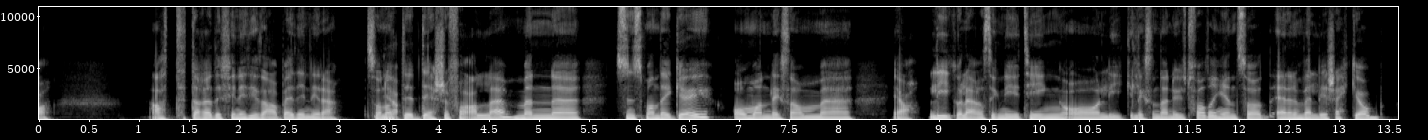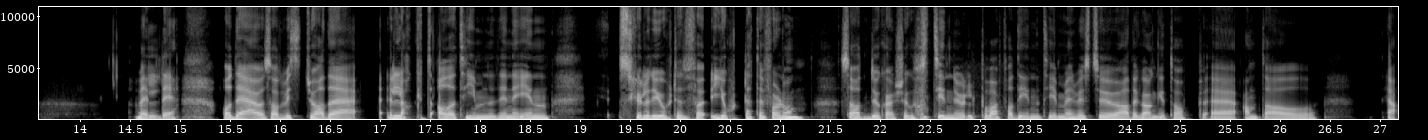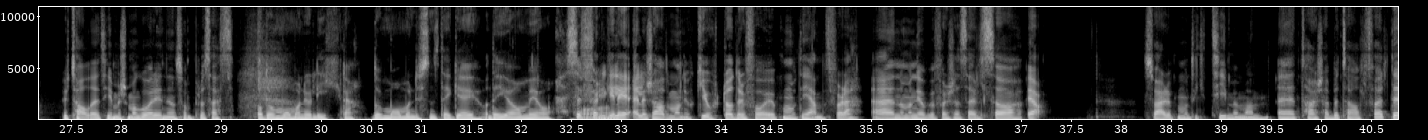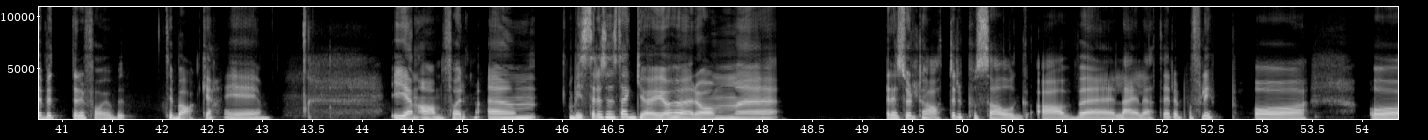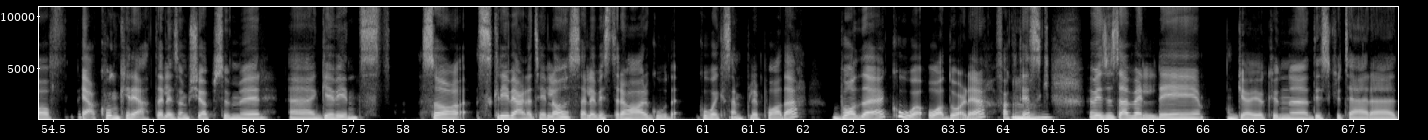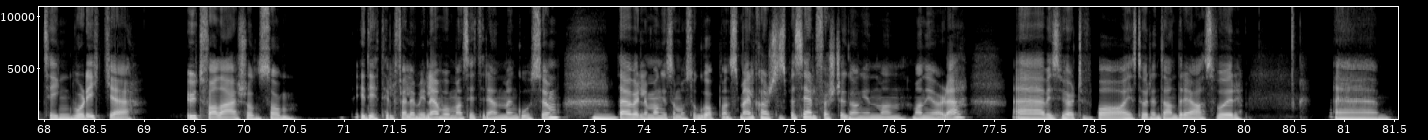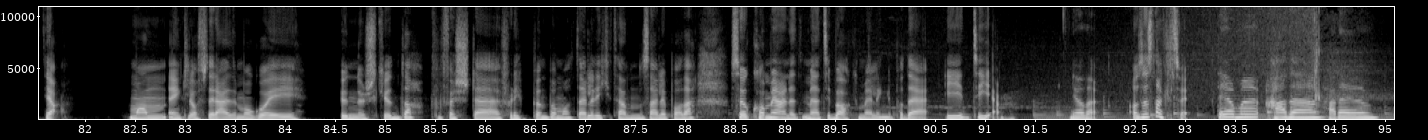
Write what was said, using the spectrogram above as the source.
At det er definitivt arbeid inni det. Sånn at Ja. det, det er ikke for alle, men uh, syns man det er gøy, og man liksom uh, ja, liker å lære seg nye ting og liker liksom den utfordringen, så er det en veldig kjekk jobb. Veldig. Og det er jo sånn, hvis du hadde lagt alle timene dine inn Skulle du gjort dette, for, gjort dette for noen, så hadde du kanskje gått i null på hvert fall dine timer hvis du hadde ganget opp eh, antall ja, utallige timer som man går inn i en sånn prosess. Og da må man jo like det. Da må man jo synes det er gøy, og det gjør vi jo. Selvfølgelig, ellers så hadde man jo ikke gjort det, og dere får jo på en måte igjen for det eh, når man jobber for seg selv. Så ja, så er det på en måte ikke timer man eh, tar seg betalt for. Det, dere får jo tilbake i, i en annen form. Um, hvis dere syns det er gøy å høre om eh, resultater på salg av eh, leiligheter, på flipp, og, og ja, konkrete liksom, kjøpsummer, eh, gevinst, så skriv gjerne til oss, eller hvis dere har gode, gode eksempler på det. Både gode og dårlige, faktisk. Men vi syns det er veldig gøy å kunne diskutere ting hvor det ikke utfallet er sånn som i ditt tilfelle, Emilie, hvor man sitter igjen med en god sum. Mm. Det er jo veldig mange som også går på en smell, kanskje spesielt første gangen man, man gjør det. Eh, hvis vi hørte på historien til Andreas hvor eh, ja, man egentlig ofte regner med å gå i underskudd da, på første flippen, på en måte, eller ikke tjene noe særlig på det. Så kom gjerne med tilbakemeldinger på det i DM. Gjør det. Og så snakkes vi. Det gjør vi. Ha det! Ha det.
